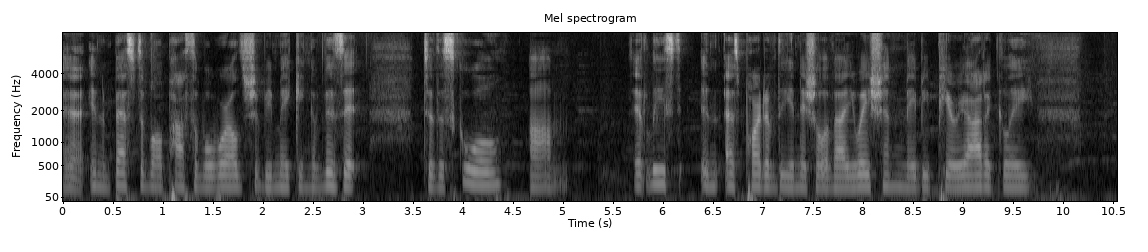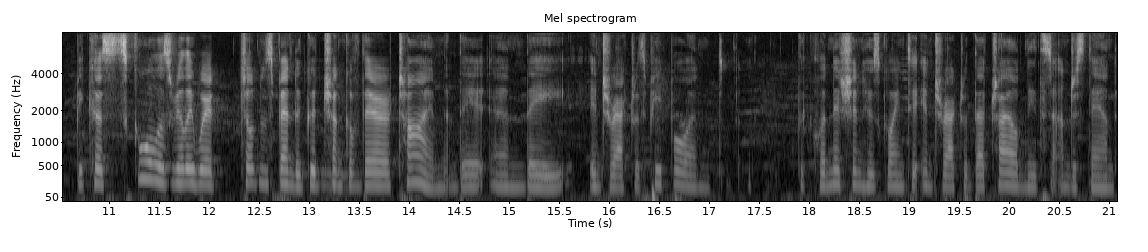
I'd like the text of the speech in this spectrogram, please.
uh, in the best of all possible worlds should be making a visit to the school um, at least in, as part of the initial evaluation maybe periodically because school is really where children spend a good chunk of their time and they and they interact with people and the clinician who's going to interact with that child needs to understand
